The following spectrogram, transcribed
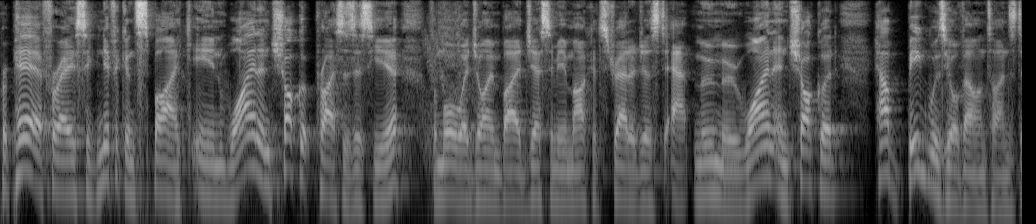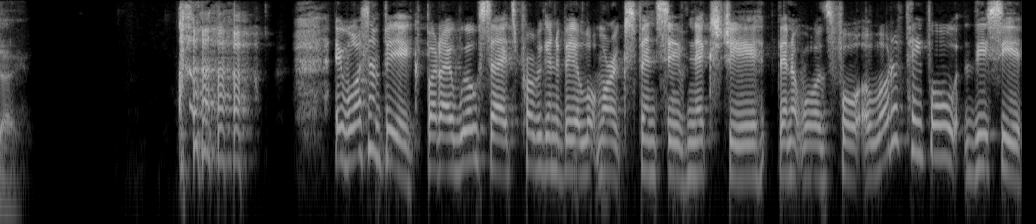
prepare for a significant spike in wine and chocolate prices this year. For more, we're joined by Jess Amir, market strategist at Moomoo. Wine and chocolate, how big was your Valentine's Day? It wasn't big, but I will say it's probably going to be a lot more expensive next year than it was for a lot of people this year.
